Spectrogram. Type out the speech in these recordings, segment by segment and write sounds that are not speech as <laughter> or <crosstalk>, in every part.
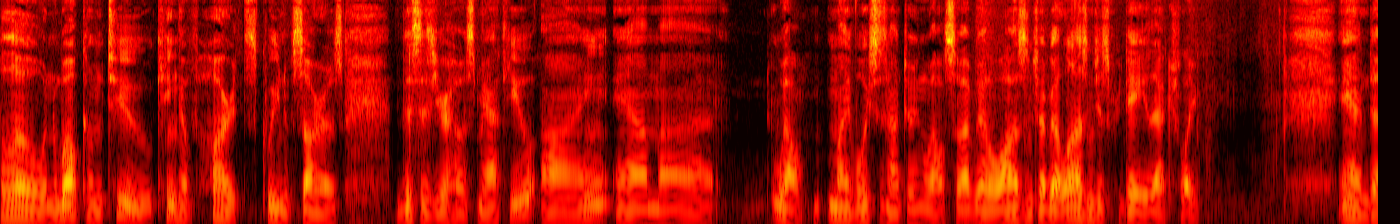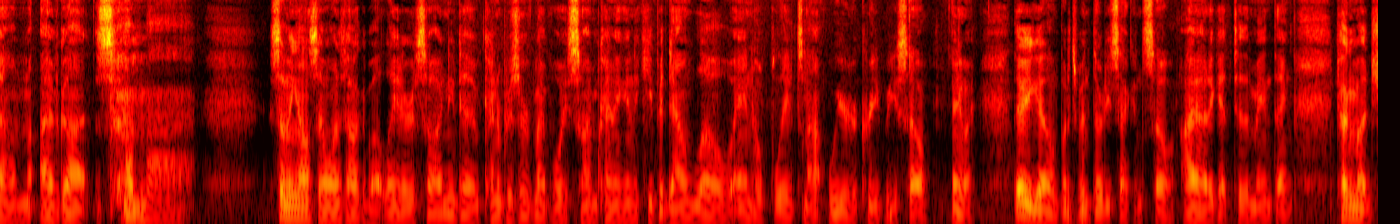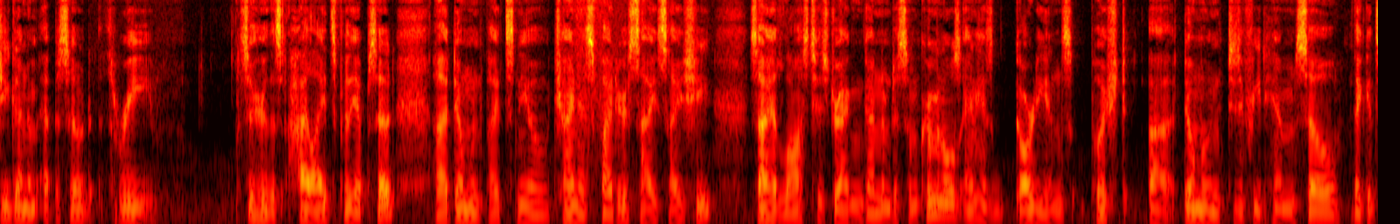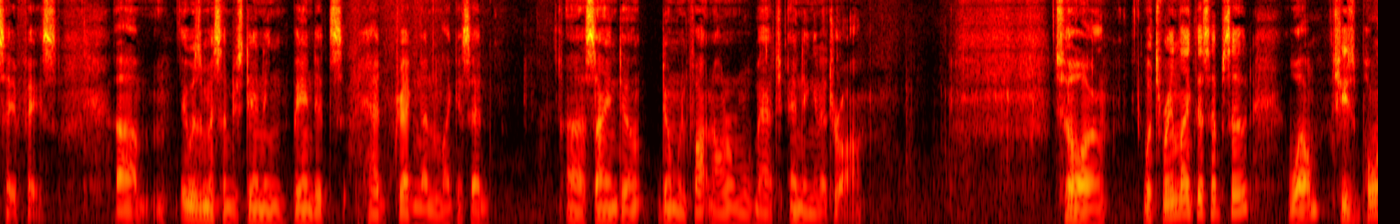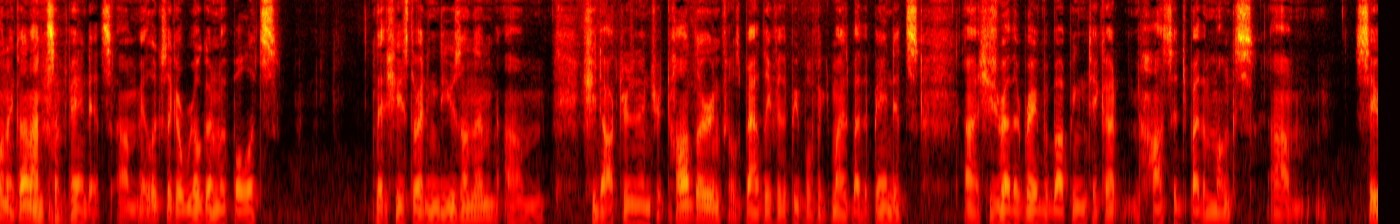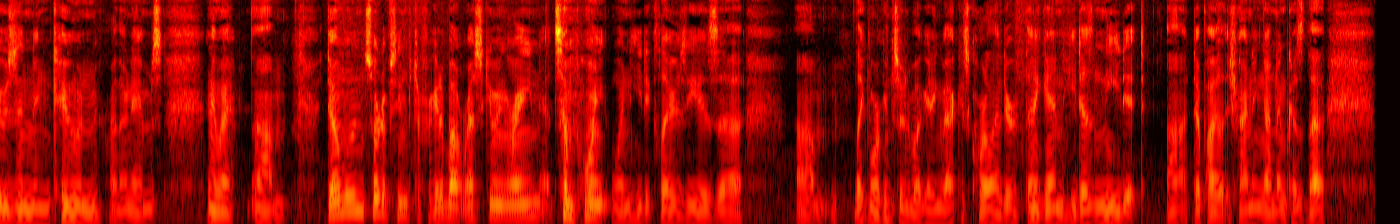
Hello and welcome to King of Hearts, Queen of Sorrows. This is your host Matthew. I am, uh, well, my voice is not doing well, so I've got a lozenge. I've got lozenges for days actually, and um, I've got <laughs> some uh, something else I want to talk about later. So I need to kind of preserve my voice. So I'm kind of going to keep it down low, and hopefully it's not weird or creepy. So anyway, there you go. But it's been 30 seconds, so I ought to get to the main thing. Talking about G Gundam Episode Three. So here are the highlights for the episode. Uh, Domon fights Neo China's fighter Sai Saici. Sai had lost his Dragon Gundam to some criminals, and his guardians pushed uh, Domon to defeat him so they could save face. Um, it was a misunderstanding. Bandits had Dragon Gundam, like I said. Uh, Sai and Dom- Domon fought an honorable match, ending in a draw. So, uh, what's Rain like this episode? Well, she's pulling a gun on some bandits. Um, it looks like a real gun with bullets that she is threatening to use on them. Um, she doctors an injured toddler and feels badly for the people victimized by the bandits. Uh, she's rather brave about being taken hostage by the monks. Um, Susan and Coon are their names. Anyway, um, sort of seems to forget about rescuing Rain at some <laughs> point when he declares he is uh, um, like more concerned about getting back his Corelander. Then again, he does need it uh, to pilot Shining Gundam because the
